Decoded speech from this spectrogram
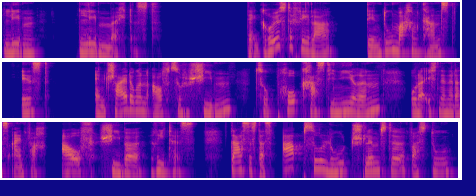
Leben leben möchtest. Der größte Fehler, den du machen kannst, ist, Entscheidungen aufzuschieben, zu prokrastinieren oder ich nenne das einfach Aufschieberitis. Das ist das absolut Schlimmste, was du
